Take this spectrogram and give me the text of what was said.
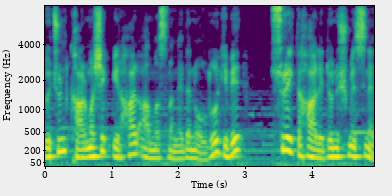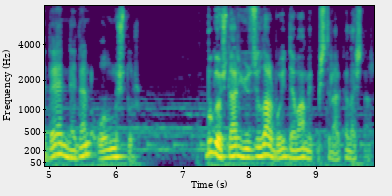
göçün karmaşık bir hal almasına neden olduğu gibi sürekli hale dönüşmesine de neden olmuştur. Bu göçler yüzyıllar boyu devam etmiştir arkadaşlar.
